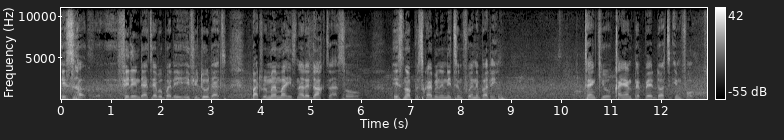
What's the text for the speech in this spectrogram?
he's feeling that everybody, if you do that. But remember, he's not a doctor, so he's not prescribing anything for anybody. Thank you. CayennePepper.info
